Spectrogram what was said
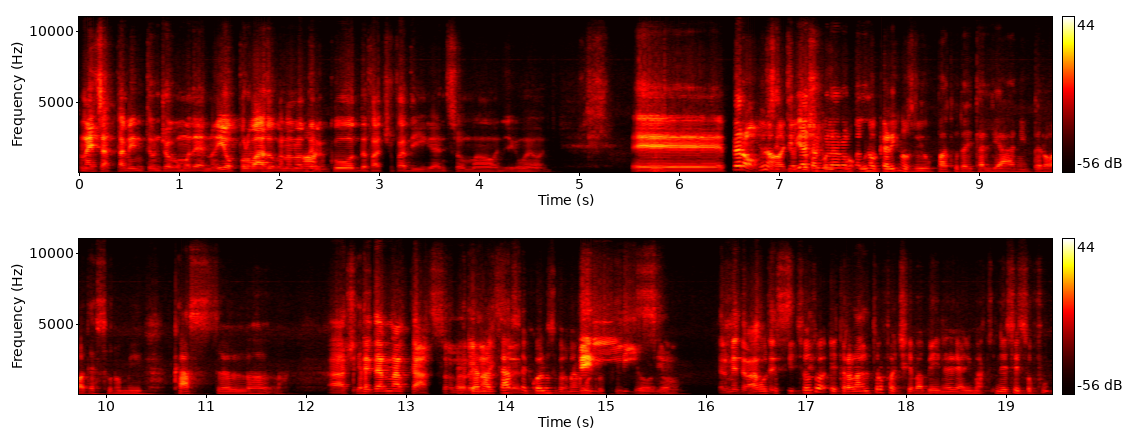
non è esattamente un gioco moderno. Io ho provato con Another no. Code, faccio fatica, insomma, oggi come oggi. Eh, però no, se ti piace quella roba uno carino sviluppato da italiani però adesso non mi Castle Ah, c'è. Eternal Castle. Eternal Castle è quello secondo me è molto sfizioso. Per me, tra l'altro, molto sfizioso e tra l'altro faceva bene le animazioni. Nel senso, fu,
